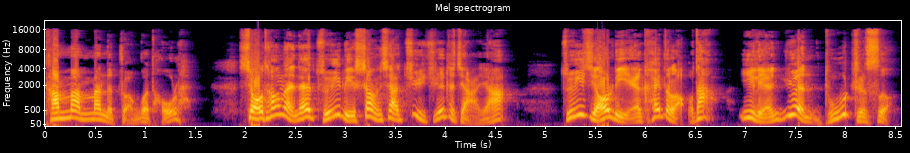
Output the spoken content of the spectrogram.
她慢慢的转过头来。小唐奶奶嘴里上下咀嚼着假牙，嘴角咧开的老大，一脸怨毒之色。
